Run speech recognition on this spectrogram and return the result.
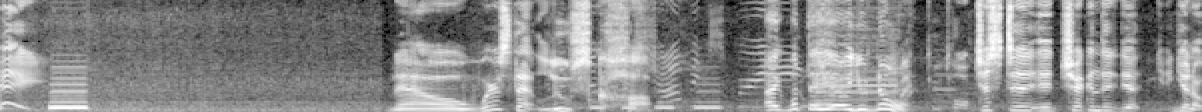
Hey! Now, where's that loose cop? Hey, what the hell are you doing? Just uh, uh, checking the, uh, you know,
